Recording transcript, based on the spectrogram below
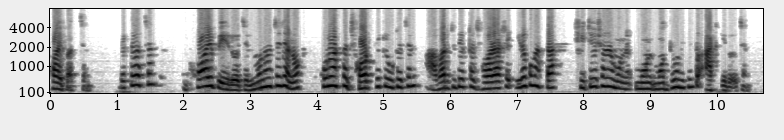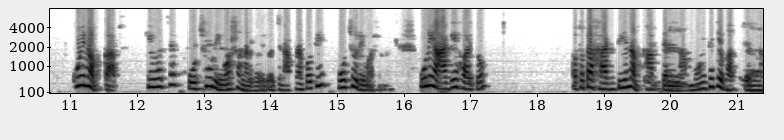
ভয় পাচ্ছেন। দেখতে পাচ্ছেন? ভয় পেয়ে রয়েছেন। মনে হচ্ছে যেন কোনো একটা ঝড় থেকে উঠেছেন, আবার যদি একটা ঝড় আসে, এরকম একটা সিচুয়েশনের মধ্যে উনি কিন্তু আটকে রয়েছেন। কুইন অফ কাপ কি হচ্ছে? প্রচুর ইমোশনাল হয়ে রয়েছেন আপনার প্রতি, প্রচুর ইমোশনাল উনি আগে হয়তো অতটা হাত দিয়ে না ভাবতেন না, মন থেকে ভাবতেন না।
